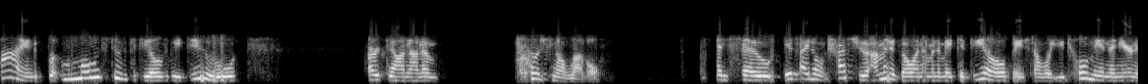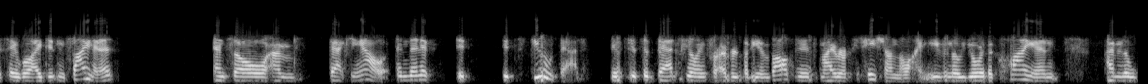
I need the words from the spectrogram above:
signed, but most of the deals we do are done on a personal level. And so, if I don't trust you, I'm going to go and I'm going to make a deal based on what you told me, and then you're going to say, "Well, I didn't sign it," and so I'm backing out. And then it it it feels bad. It's it's a bad feeling for everybody involved, and it's my reputation on the line. Even though you're the client, I'm the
